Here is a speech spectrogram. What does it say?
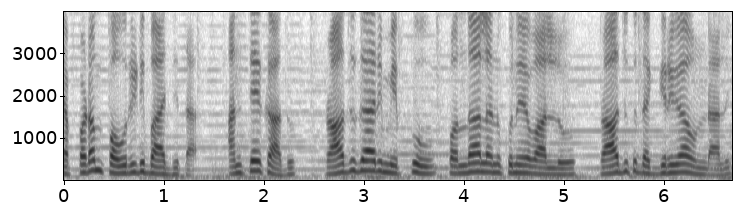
చెప్పడం పౌరుడి బాధ్యత. అంతేకాదు రాజుగారి మెప్పు పొందాలనుకునే వాళ్ళు రాజుకు దగ్గరగా ఉండాలి.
